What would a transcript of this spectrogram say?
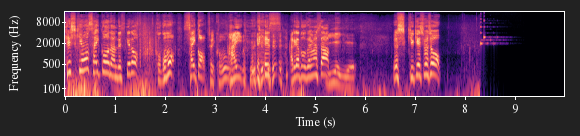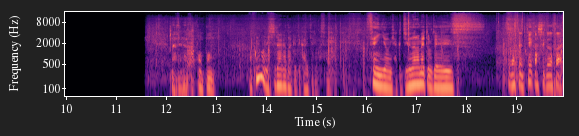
景色も最高なんですけど、ここも最高。最高はい。です。ありがとうございました。いえいえよし、休憩しましょなぜならポンポンあこれもね白髪岳って書いてありますね1417メートルですう。すいません、手貸してください。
